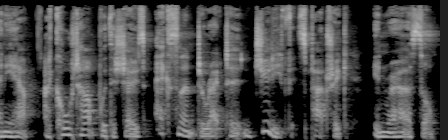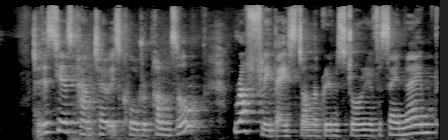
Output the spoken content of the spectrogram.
Anyhow, I caught up with the show's excellent director, Judy Fitzpatrick, in rehearsal. This year's panto is called Rapunzel, roughly based on the Grimm story of the same name.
